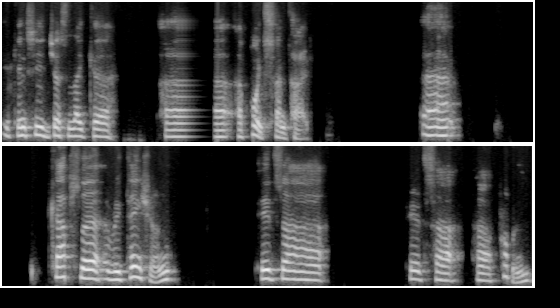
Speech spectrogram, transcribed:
you can see just like a, a, a point sometimes. Uh, capsule retention, it's a, it's a, a problem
